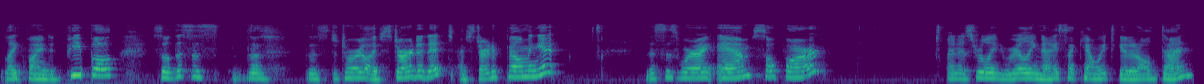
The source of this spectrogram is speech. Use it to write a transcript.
like-minded people. So this is the this tutorial. I've started it. I've started filming it. This is where I am so far. And it's really, really nice. I can't wait to get it all done.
